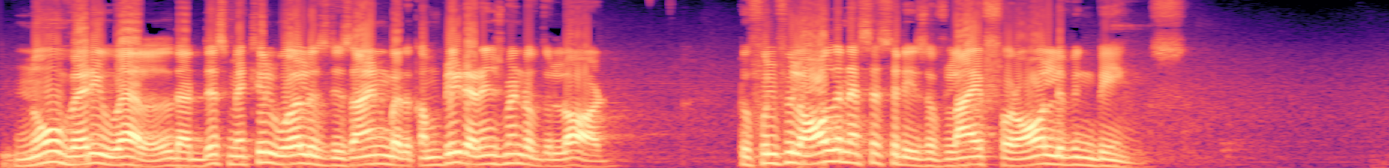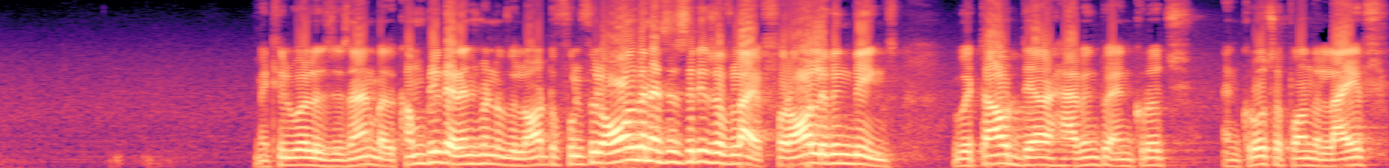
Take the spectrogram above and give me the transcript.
know very well that this material world is designed by the complete arrangement of the Lord to fulfill all the necessities of life for all living beings. Material world is designed by the complete arrangement of the Lord to fulfill all the necessities of life for all living beings without their having to encroach encroach upon the life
